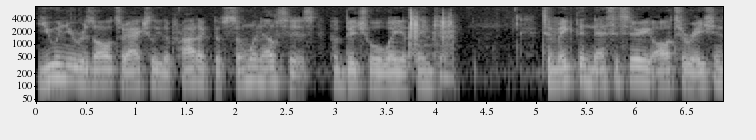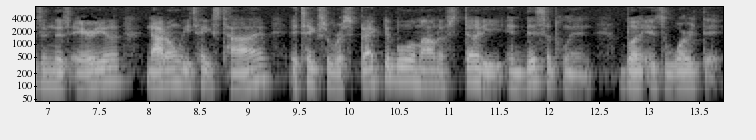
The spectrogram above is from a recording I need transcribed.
You and your results are actually the product of someone else's habitual way of thinking. To make the necessary alterations in this area not only takes time, it takes a respectable amount of study and discipline, but it's worth it.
